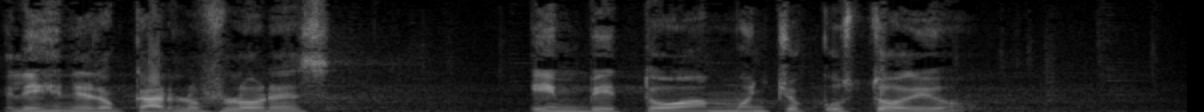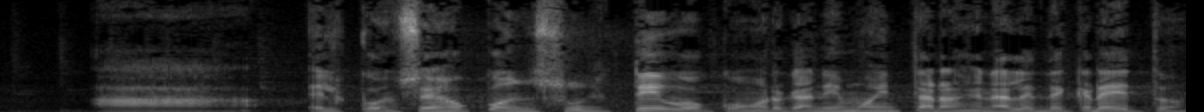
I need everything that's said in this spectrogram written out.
el ingeniero Carlos Flores invitó a Moncho Custodio a el Consejo Consultivo con organismos internacionales de crédito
